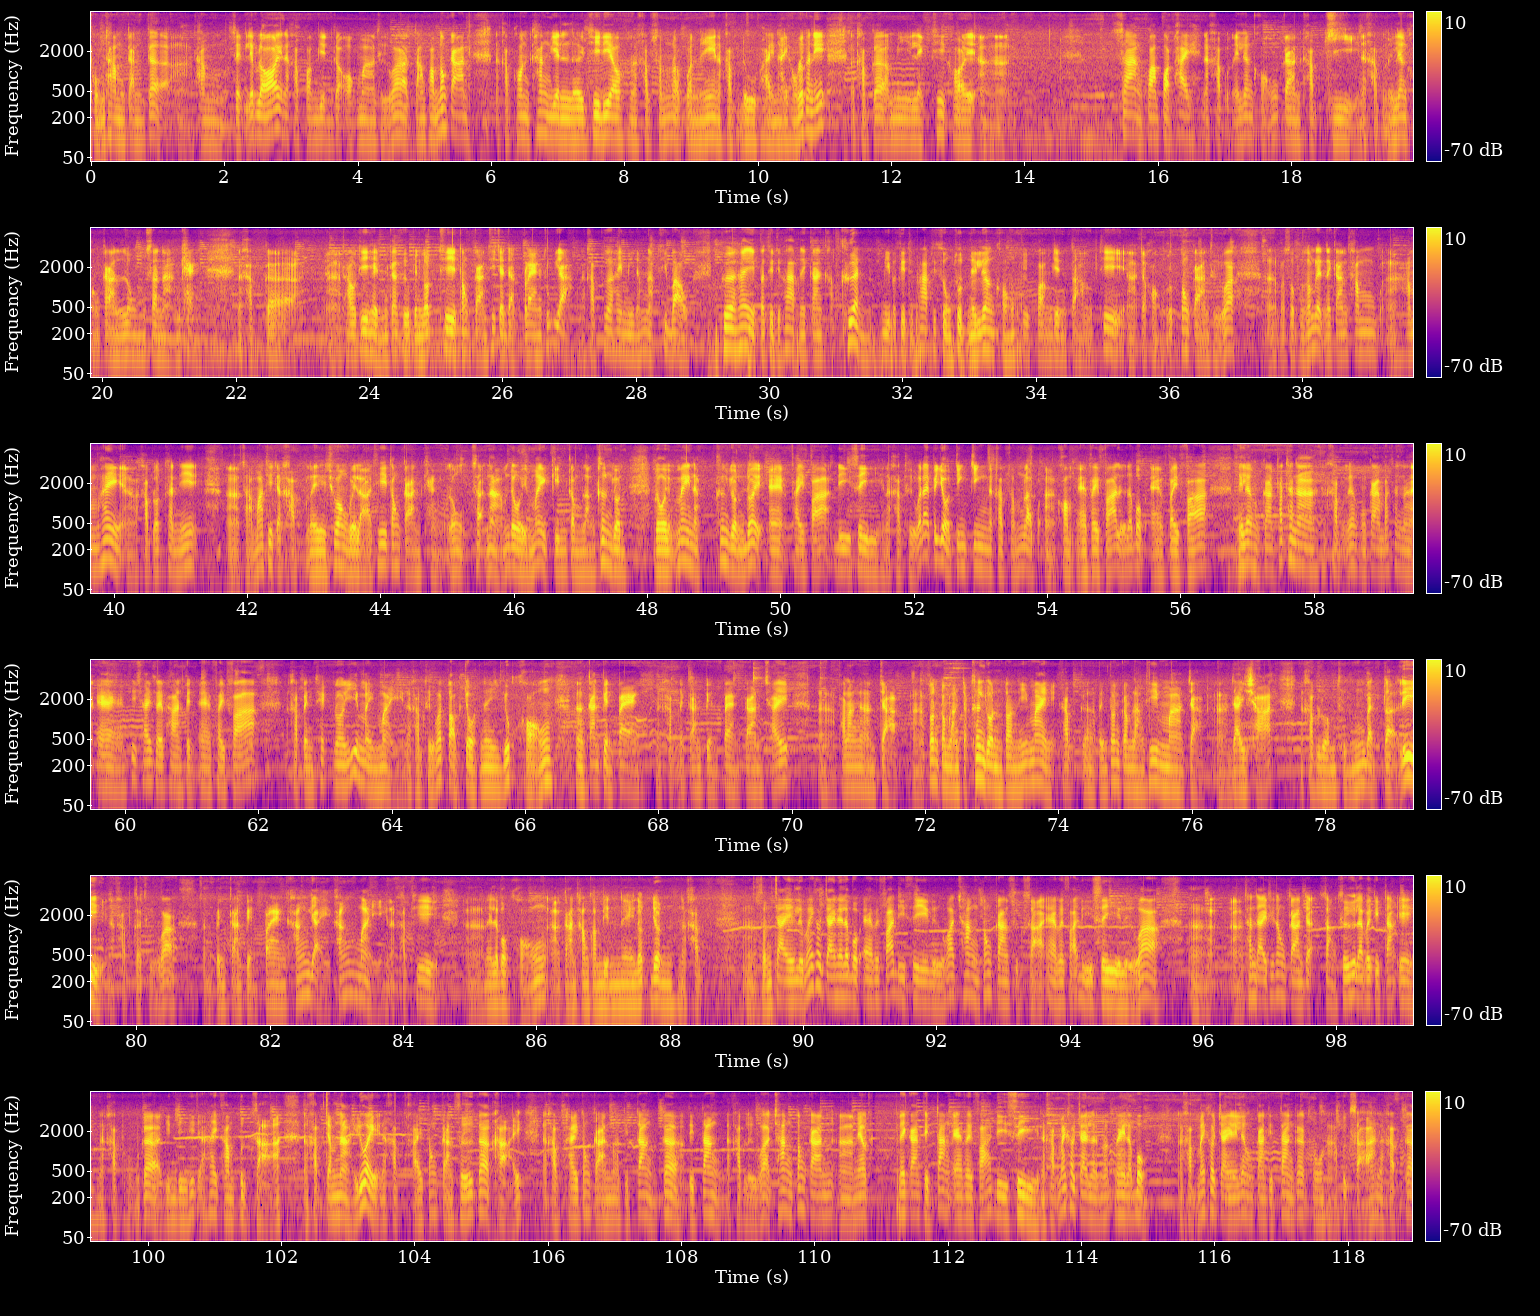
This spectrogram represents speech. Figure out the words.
ผมทำกันก็อ่าทำเสร็จเรียบร้อยนะครับ ความเย็นก็ออกมาถือว่าตามความต้องการนะครับค่อนข้างเย็นเลยทีเดียวนะครับสำหรับวันนี้นะครับดูภายในของรถคันนี้นะครับก็มีเหล็กที่คอยอาสร้างความปลอดภัยนะครับในเรื่องของการขับขี่นะครับในเรื่องของการลงสนามแข่งนะครับก็ เท่าที่เห็นก็คือเป็นรถที่ต้องการที่จะดัดแปลงทุกอย่างนะครับ เพื่อให้มีน้ำหนักที่เบา เพื่อให้ประสิทธิภาพในการขับเคลื่อน มีประสิทธิภาพที่สูงสุดในเรื่องของคือความเย็นตามที่เจ้าของรถต้องการ ถือว่าประสบผลสำเร็จในการทำทำให้ขับรถคันนี้สามารถที่จะขับในช่วงเวลาที่ต้องการแข่งลงสนาม โดยไม่กินกำลังเครื่องยนต์ โดยไม่หนัก เครื่องยนต์ด้วยแอร์ไฟฟ้า DC นะครับถือว่าได้ประโยชน์จริงๆนะครับสำหรับอคอมแอร์ไฟฟ้า หรือระบบแอร์ไฟฟ้า ในเรื่องของการพัฒนานะครับเรื่องของการพัฒนาแอร์ที่ใช้สายพานเป็นแอร์ไฟฟ้านะครับเป็นเทคโนโลยีใหม่ๆนะครับถือว่าตอบโจทย์ในยุคของอการเปลี่ยนแปลงนะครับในการเปลี่ยนแปลงการใช้พลังงานจากต้นกำลังจากเครื่องยนต์ตอนนี้ไม่ครับเป็นต้นกำลังที่มาจากไดชาร์จนะครับรวมถึงแบตเตรี่นะครับก็ถือว่าเป็นการเปลี่ยนแปลงครั้งใหญ่ครั้งใหม่นะครับที่ในระบบของอาการทำความเย็นในรถยนต์นะครับ สนใจหรือไม่เข้าใจในระบบแอร์ไฟฟ้า DC หรือว่าช่างต้องการศึกษาแอร์ไฟฟ้า DC หรือว่าท่านใดที่ต้องการจะสั่งซื้อและไปติดตั้งเองนะครับ ผมก็ยินดีที่จะให้คำปรึกษานะครับจำหน่ายด้วยนะครับ ใครต้องการซื้อก็ขายนะครับ ใครต้องการมาติดตั้งก็ติดตั้งนะครับ หรือว่าช่างต้องการแนวทางในการติดตั้งแอร์ไฟฟ้า DC นะครับไม่เข้าใจในระบบ นะครับไม่เข้าใจในเรื่องของการติดตั้งก็โทรหาปรึกษานะครับ ก็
